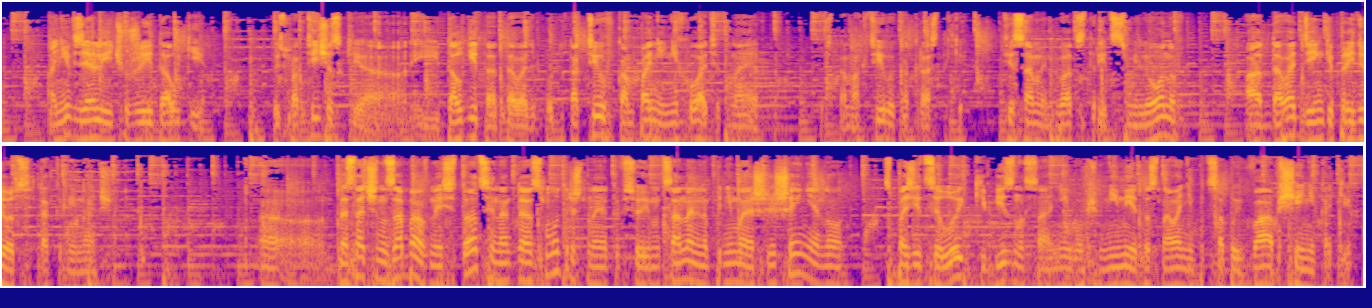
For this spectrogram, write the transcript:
они взяли и чужие долги. То есть фактически э, и долги-то отдавать будут. Активов компании не хватит на это. То есть там активы как раз-таки те самые 20-30 миллионов, а отдавать деньги придется, так или иначе. А, достаточно забавная ситуация. Иногда смотришь на это все, эмоционально понимаешь решение, но с позиции логики бизнеса они, в общем, не имеют оснований под собой вообще никаких.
